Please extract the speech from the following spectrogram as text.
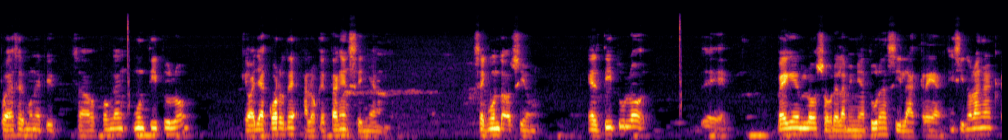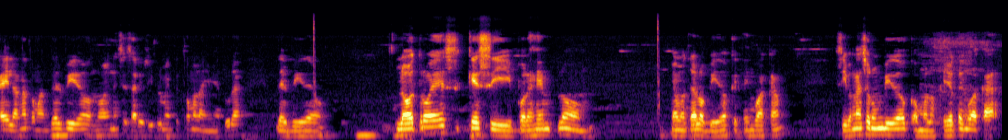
pueda ser monetizado pongan un título que vaya acorde a lo que están enseñando. Segunda opción el título eh, sobre la miniatura si la crean. Y si no la van a crear y la van a tomar del video no es necesario simplemente toman la miniatura del video. Lo otro es que si por ejemplo voy a mostrar los videos que tengo acá. Si van a hacer un video como los que yo tengo acá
